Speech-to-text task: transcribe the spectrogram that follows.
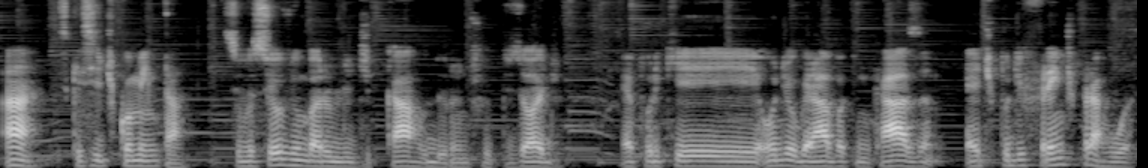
Ah, esqueci de comentar. Se você ouvir um barulho de carro durante o episódio, é porque onde eu gravo aqui em casa é tipo de frente pra rua.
